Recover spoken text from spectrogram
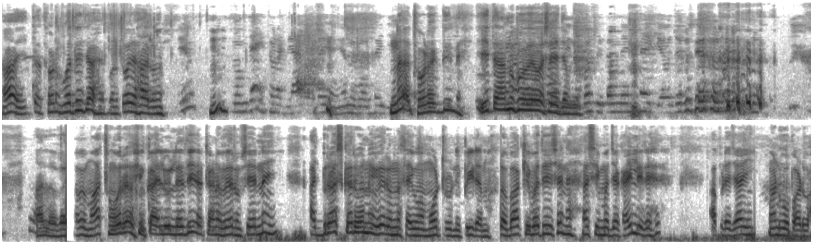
હા એ તો થોડું વધી જાય પણ તોય સારું. ના થોડાક દી નહીં. એ તો અનુભવ એવો છે જ અમને. હાલો, ભાઈ. હવે માથું ઓરાવ્યું કાયલું લીધી અટાણે વેરું છે નહીં. આજ બ્રશ કરવાનું, વેરું નથી આવ્યું મોટરુંની પીડામાં. તો બાકી બધી છે ને, હસી મજાક હાલી રહે. આપણે જઈ માંડવો પાડવા.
